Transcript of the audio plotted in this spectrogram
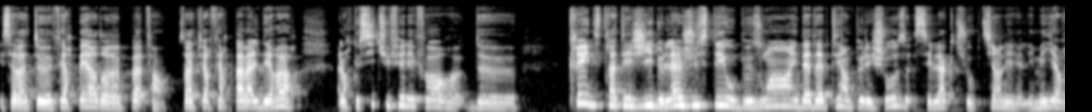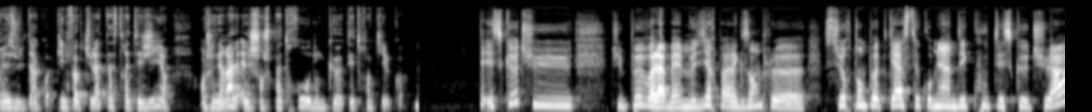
et ça va te faire perdre, enfin, ça va te faire faire pas mal d'erreurs. Alors que si tu fais l'effort de créer une stratégie, de l'ajuster aux besoins et d'adapter un peu les choses, c'est là que tu obtiens les, meilleurs résultats. Quoi. Puis une fois que tu l'as, ta stratégie, en général, elle change pas trop, donc euh, tu es tranquille. Quoi. Est-ce que tu, tu peux voilà, bah, me dire, par exemple, euh, sur ton podcast, combien d'écoutes est-ce que tu as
